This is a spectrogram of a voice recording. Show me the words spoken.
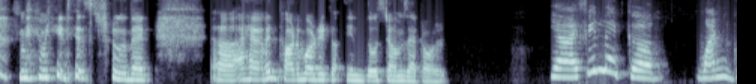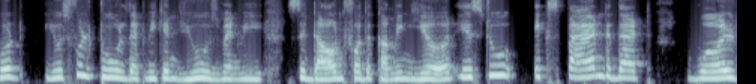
maybe it is true that uh, I haven't thought about it in those terms at all. Yeah, I feel like uh, one good useful tool that we can use when we sit down for the coming year is to expand that world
